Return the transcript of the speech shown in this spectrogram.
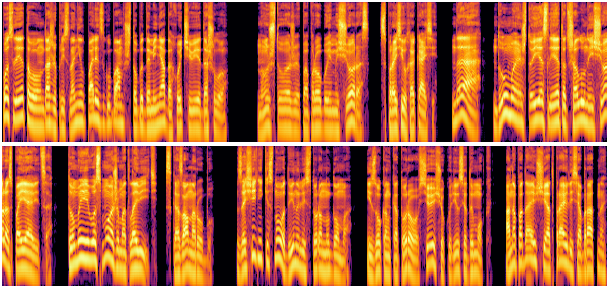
После этого он даже прислонил палец к губам, чтобы до меня доходчивее дошло. «Ну что же, попробуем еще раз?» — спросил Хакаси. «Да, думаю, что если этот шалун еще раз появится, то мы его сможем отловить», — сказал Наробу. Защитники снова двинулись в сторону дома, из окон которого все еще курился дымок, а нападающие отправились обратно,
